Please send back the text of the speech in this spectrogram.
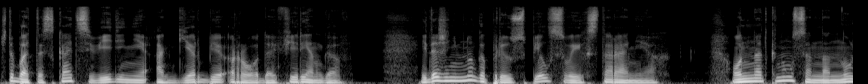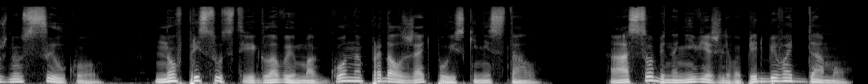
чтобы отыскать сведения о гербе рода Ференгов и даже немного преуспел в своих стараниях. Он наткнулся на нужную ссылку, но в присутствии главы Макгона продолжать поиски не стал. А особенно невежливо перебивать даму,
